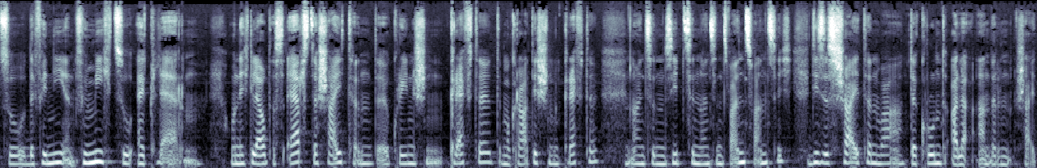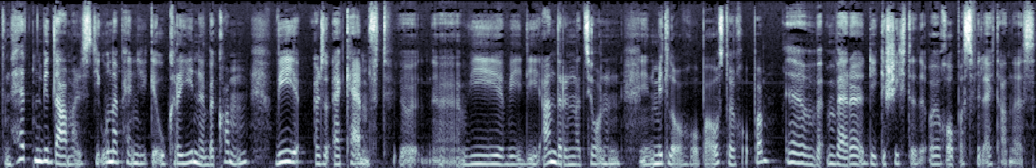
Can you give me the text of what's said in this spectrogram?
zu definieren, für mich zu erklären. Und ich glaube, das erste Scheitern der ukrainischen Kräfte, demokratischen Kräfte 1917, 1922, dieses Scheitern war der Grund aller anderen Scheitern. Hätten wir damals die unabhängige Ukraine bekommen, wie also erkämpft, äh, wie, wie die anderen Nationen in Mitteleuropa, Osteuropa, äh, wäre die Geschichte Europas vielleicht anders.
